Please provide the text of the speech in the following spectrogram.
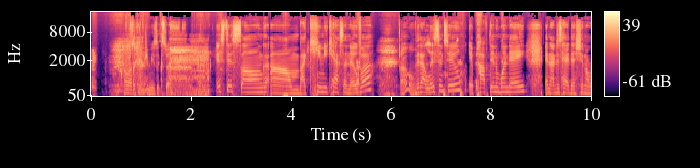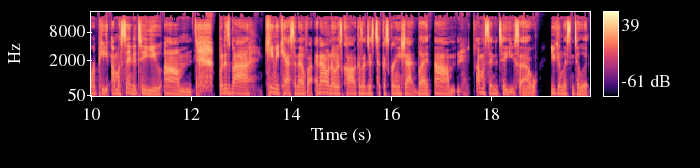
A lot of country music still. It's this song um, by Kimi Casanova Oh, that I listened to. It popped in one day, and I just had that shit on repeat. I'm gonna send it to you. Um, but it's by Kimi Casanova, and I don't know what it's called because I just took a screenshot. But um, I'm gonna send it to you so you can listen to it.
